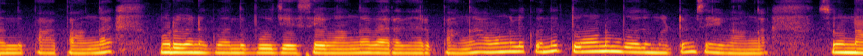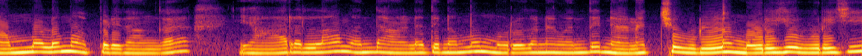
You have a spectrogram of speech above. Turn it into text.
வந்து பார்ப்பாங்க. முருகனுக்கு வந்து பூஜை செய்வாங்க விரதம் இருப்பாங்க அவங்களுக்கு வந்து தோணும் போது மட்டும் செய்வாங்க. ஸோ நம்மளும் அப்படிதாங்க. யாரெல்லாம் வந்து அனுதினமும் முருகனை வந்து நினச்சி உள்ள முருகி உருகி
